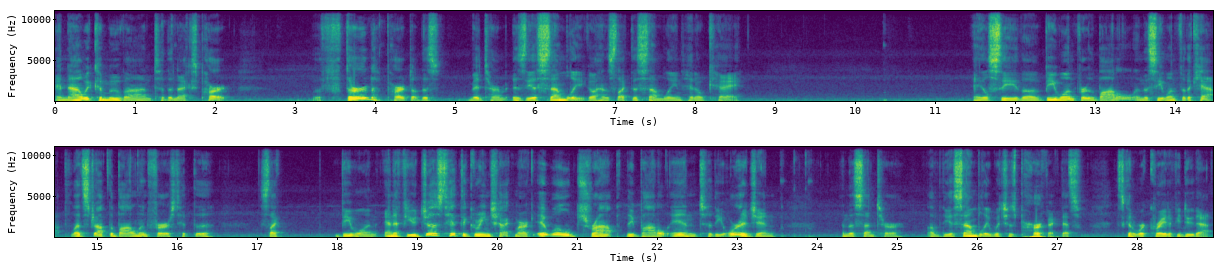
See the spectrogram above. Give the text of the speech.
And now we can move on to the next part. The third part of this midterm is the assembly. Go ahead and select assembly and hit OK. And you'll see the B1 for the bottle and the C1 for the cap. Let's drop the bottle in first. Hit the select B1. And if you just hit the green check mark, it will drop the bottle into the origin in the center of the assembly, which is perfect. That's It's going to work great if you do that.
